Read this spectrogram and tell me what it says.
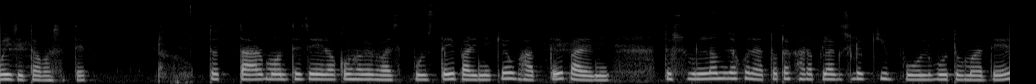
ওই যেত আমার সাথে। তো তার মধ্যে যে এরকমভাবে বুঝতেই পারিনি, কেউ ভাবতেই পারেনি। তো শুনলাম যখন এতটা খারাপ লাগছিল, কি বলব তোমাদের?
